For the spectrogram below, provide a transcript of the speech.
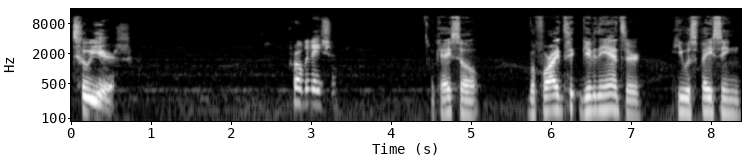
Two years. Probation. Okay, so before I t- give you the answer, he was facing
